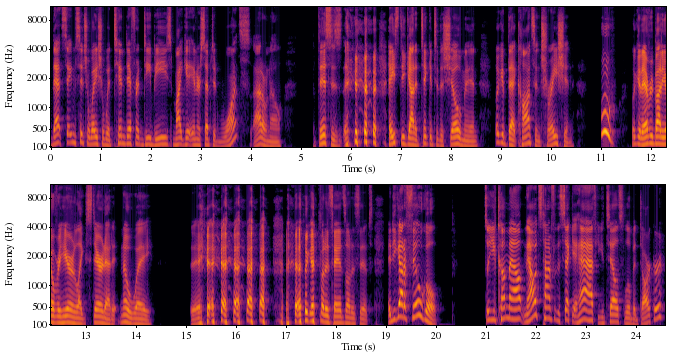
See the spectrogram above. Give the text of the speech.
that same situation with 10 different DBs might get intercepted once. I don't know. This is Hasty got a ticket to the show, man. Look at that concentration. Woo! Look at everybody over here like stared at it. No way. Look at put his hands on his hips. And you got a field goal. So you come out. Now it's time for the second half. You can tell it's a little bit darker.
